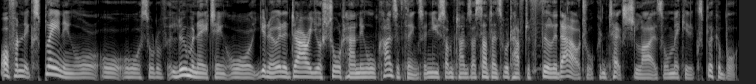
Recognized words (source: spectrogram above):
often explaining or, or, or, sort of illuminating or, you know, in a diary you're shorthanding all kinds of things. And you sometimes, I sometimes would have to fill it out or contextualize or make it explicable.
